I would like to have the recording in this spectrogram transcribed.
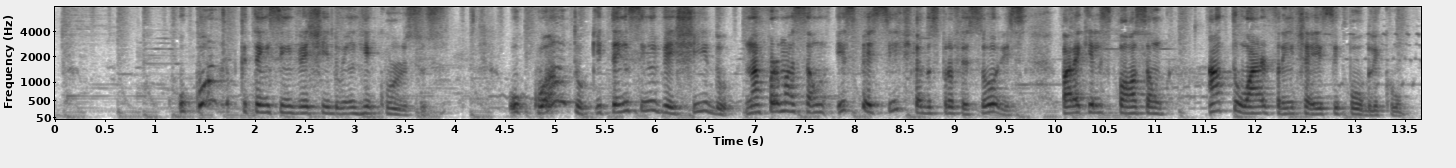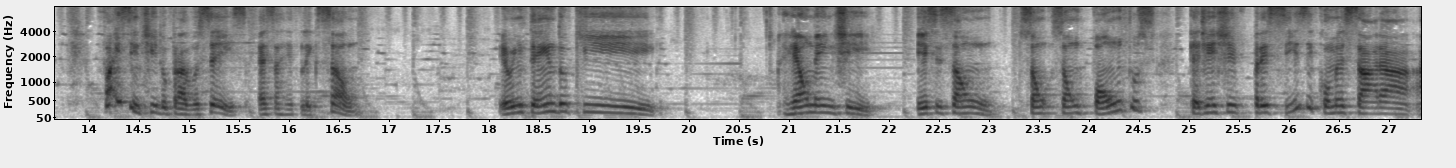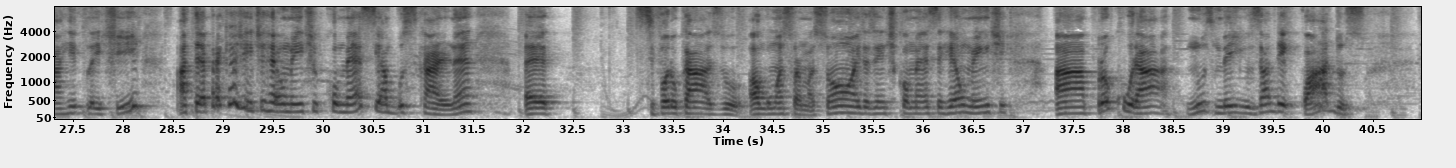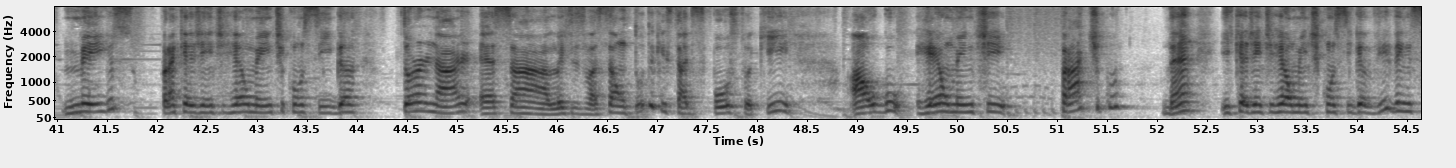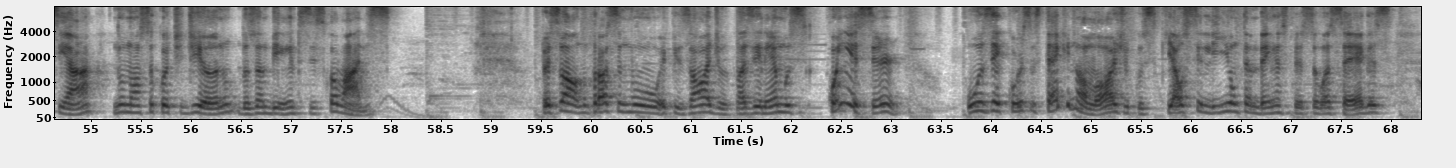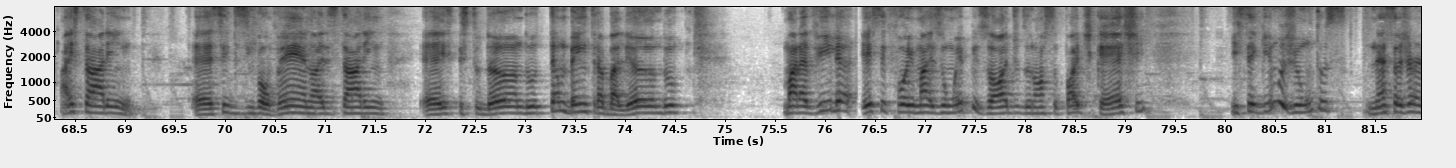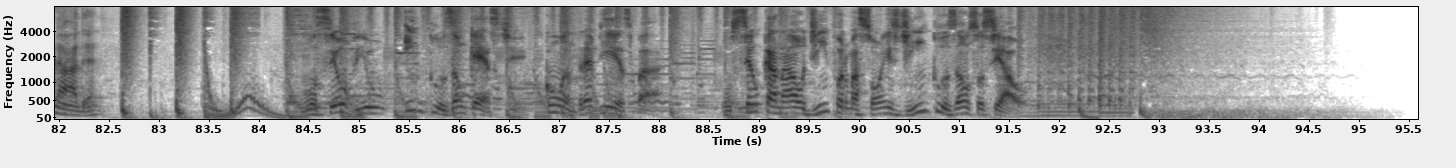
o quanto que tem se investido em recursos, o quanto que tem se investido na formação específica dos professores para que eles possam atuar frente a esse público. Faz sentido para vocês essa reflexão? Eu entendo que realmente esses são, são, são pontos que a gente precise começar a, a refletir, até para que a gente realmente comece a buscar, né? É, se for o caso, algumas formações, a gente comece realmente a procurar nos meios adequados meios para que a gente realmente consiga tornar essa legislação, tudo que está disposto aqui, algo realmente prático, né? E que a gente realmente consiga vivenciar no nosso cotidiano dos ambientes escolares. Pessoal, no próximo episódio nós iremos conhecer os recursos tecnológicos que auxiliam também as pessoas cegas a estarem é, se desenvolvendo, a estarem é, estudando, também trabalhando. Maravilha! Esse foi mais um episódio do nosso podcast e seguimos juntos nessa jornada. Você ouviu Inclusão Cast com André Viesba, o seu canal de informações de inclusão social.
